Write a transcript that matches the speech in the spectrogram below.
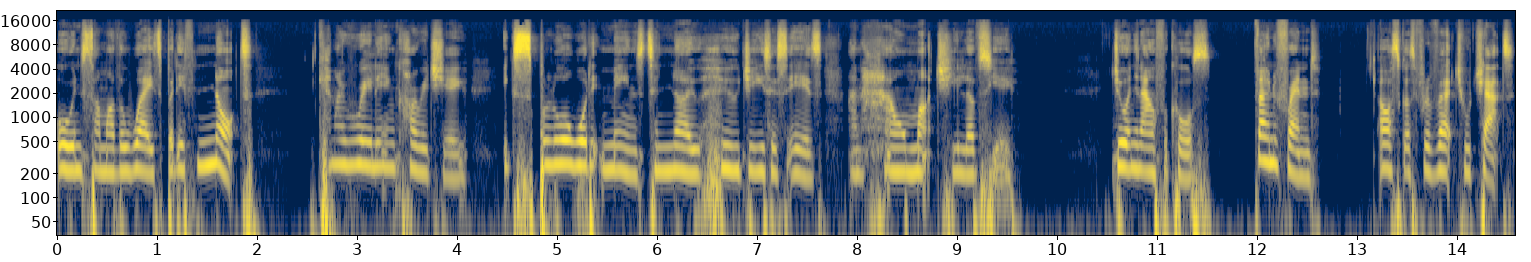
or in some other ways. But if not, can I really encourage you? Explore what it means to know who Jesus is and how much he loves you. Join an Alpha course, phone a friend, ask us for a virtual chat,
